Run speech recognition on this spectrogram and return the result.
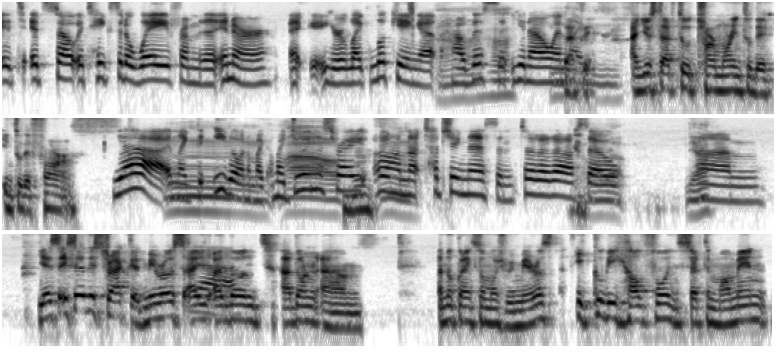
it it's so it takes it away from the inner. Uh, you're like looking at how uh-huh. this, you know, and exactly. like, and you start to turn more into the into the form. Yeah, and like the ego, and I'm like, am I wow. doing this right? Mm-hmm. Oh, I'm not touching this, and da da da. So, yeah. Um, yes, it's a distracted mirrors. Yeah. I, I don't I don't um I'm not connecting so much with mirrors. It could be helpful in certain moment,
